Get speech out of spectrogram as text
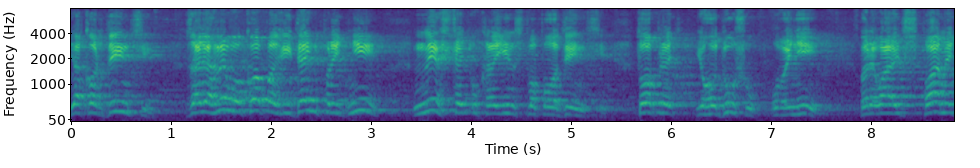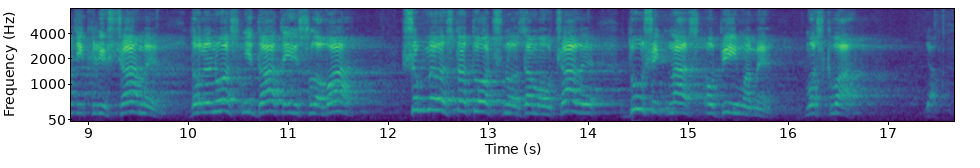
як ординці, залягли в окопах і день при дні, нищать українство поодинці, топлять його душу у вині, виривають з пам'яті кліщами доленосні дати і слова, щоб ми остаточно замовчали, душить нас обіймами Москва. Дякую.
